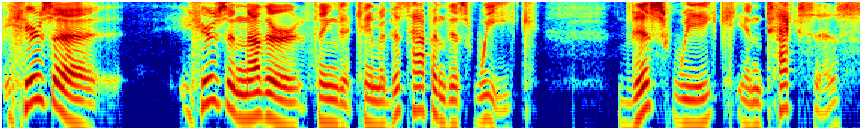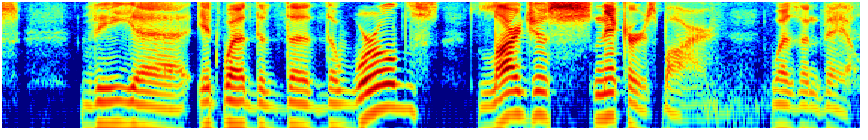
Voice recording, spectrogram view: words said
here's a here's another thing that came. Up. This happened this week. This week in Texas, the uh, it was the, the the world's largest Snickers bar was unveiled.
